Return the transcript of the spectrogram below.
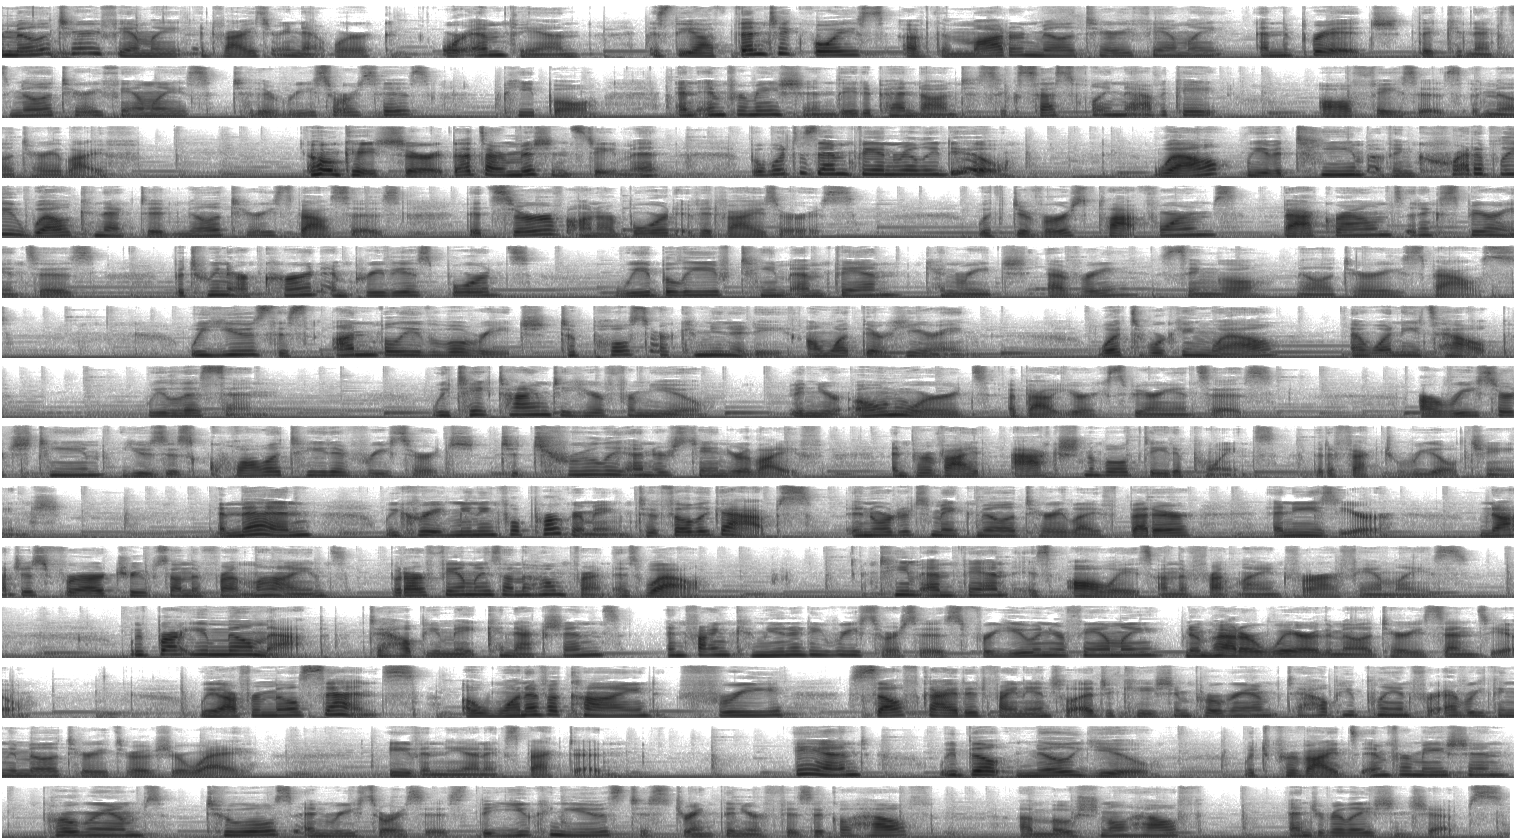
The Military Family Advisory Network, or MFAN, is the authentic voice of the modern military family and the bridge that connects military families to the resources, people, and information they depend on to successfully navigate all phases of military life. Okay, sure, that's our mission statement, but what does MFAN really do? Well, we have a team of incredibly well connected military spouses that serve on our board of advisors. With diverse platforms, backgrounds, and experiences between our current and previous boards, we believe Team MFAN can reach every single military spouse. We use this unbelievable reach to pulse our community on what they're hearing, what's working well, and what needs help. We listen. We take time to hear from you in your own words about your experiences. Our research team uses qualitative research to truly understand your life and provide actionable data points that affect real change. And then we create meaningful programming to fill the gaps in order to make military life better and easier not just for our troops on the front lines, but our families on the home front as well. Team MFAN is always on the front line for our families. We've brought you MilMap to help you make connections and find community resources for you and your family, no matter where the military sends you. We offer MilSense, a one of a kind, free, self guided financial education program to help you plan for everything the military throws your way, even the unexpected. And we built MilU, which provides information, programs, tools, and resources that you can use to strengthen your physical health, emotional health, and your relationships.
